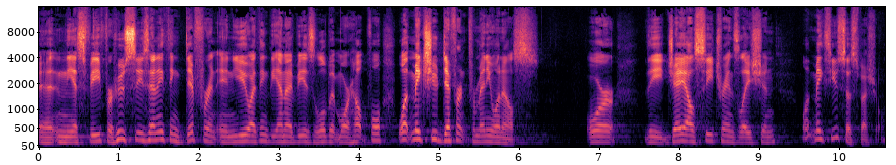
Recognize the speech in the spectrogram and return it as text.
uh, in the SV For who sees anything different in you? I think the NIV is a little bit more helpful. What makes you different from anyone else? Or the JLC translation What makes you so special?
